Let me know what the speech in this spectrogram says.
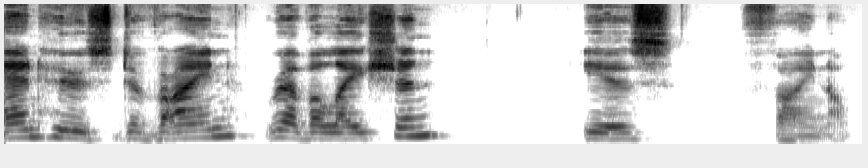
And whose divine revelation is final.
